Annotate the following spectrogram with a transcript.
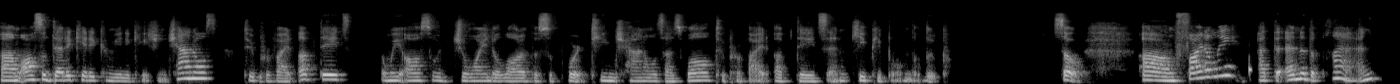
Um, also dedicated communication channels to provide updates. And we also joined a lot of the support team channels as well to provide updates and keep people in the loop. So um, finally, at the end of the plan,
